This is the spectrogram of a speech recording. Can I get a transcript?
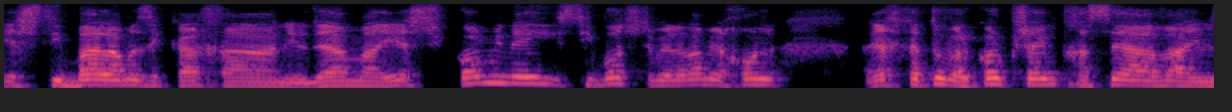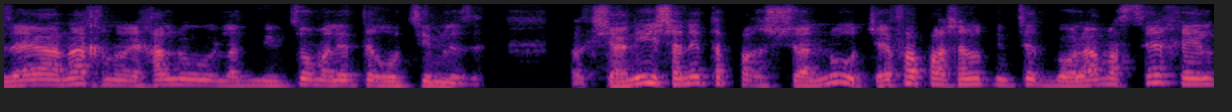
יש סיבה למה זה ככה, אני יודע מה, יש כל מיני סיבות שבן אדם יכול, איך כתוב, על כל פשעים תכסה אהבה, אם זה היה אנחנו, יכלנו למצוא מלא תירוצים לזה. אז כשאני אשנה את הפרשנות, שאיפה הפרשנות נמצאת בעולם השכל,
